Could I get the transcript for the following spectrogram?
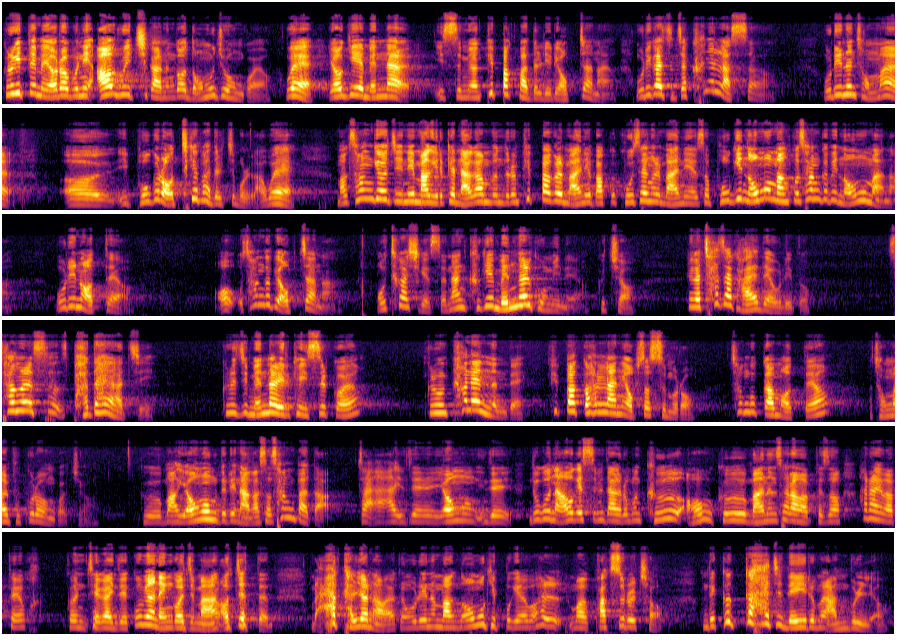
그렇기 때문에 여러분이 아웃리치 가는 거 너무 좋은 거예요. 왜? 여기에 맨날 있으면 핍박받을 일이 없잖아요. 우리가 진짜 큰일 났어요. 우리는 정말 어, 이 복을 어떻게 받을지 몰라. 왜? 막 선교진이 막 이렇게 나간 분들은 핍박을 많이 받고 고생을 많이 해서 복이 너무 많고 상급이 너무 많아. 우리는 어때요? 어, 상급이 없잖아. 어떻게 하시겠어요? 난 그게 맨날 고민해요. 그렇죠? 그러니까 찾아가야 돼요, 우리도. 상을 사- 받아야지. 그러지 맨날 이렇게 있을 거예요? 그러면 편했는데 핍박과 환란이 없었으므로 천국 가면 어때요? 정말 부끄러운 거죠. 그 막 영웅들이 나가서 상 받아. 자 이제 영웅 이제 누구 나오겠습니다. 그러면 그 어우 그 많은 사람 앞에서 하나님 앞에 확 그건 제가 이제 꾸며낸 거지만 어쨌든 막 달려 나와요. 그럼 우리는 막 너무 기쁘게 할- 막 박수를 쳐. 근데 끝까지 내 이름을 안 불려.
